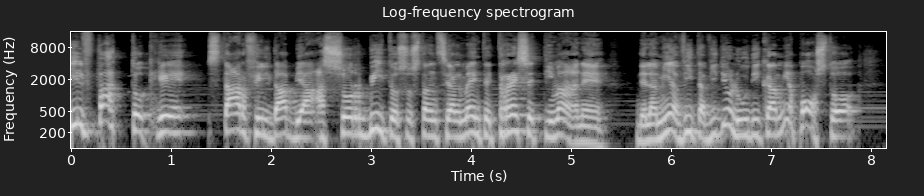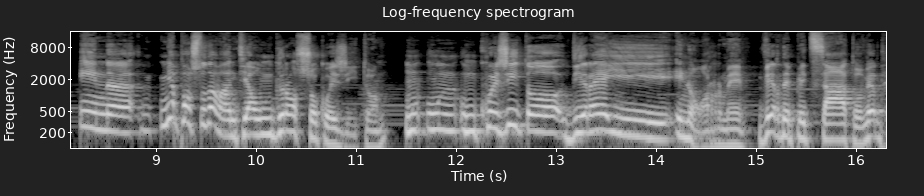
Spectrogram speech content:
Il fatto che Starfield abbia assorbito sostanzialmente tre settimane della mia vita videoludica mi ha posto in, mi ha posto davanti a un grosso quesito. Un, un, un, quesito direi enorme. Verde pezzato, verde,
